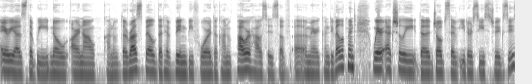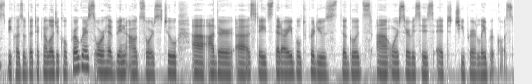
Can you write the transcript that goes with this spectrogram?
areas that we know are now kind of the Rust Belt that have been before the kind of powerhouses of uh, American development, where actually the jobs have either ceased to exist because of the technological progress or have been outsourced to uh, other uh, states that are able to produce the goods uh, or services at cheaper labor cost.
